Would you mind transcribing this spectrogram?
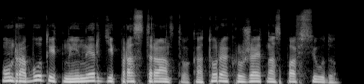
Он работает на энергии пространства, которое окружает нас повсюду.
